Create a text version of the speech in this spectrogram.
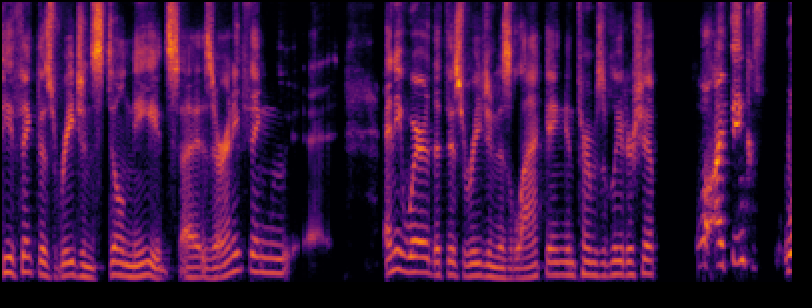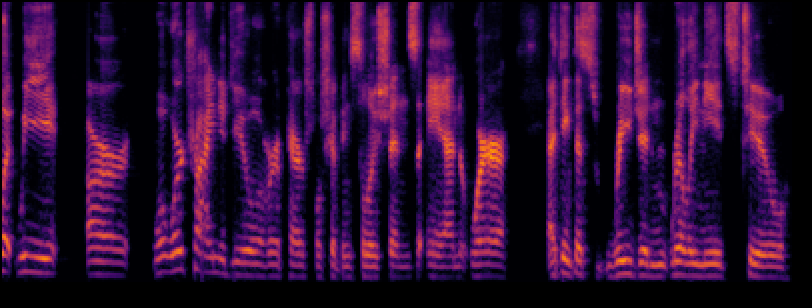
do you think this region still needs? Uh, is there anything anywhere that this region is lacking in terms of leadership? Well, I think what we are, what we're trying to do over Perishable Shipping Solutions, and where I think this region really needs to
